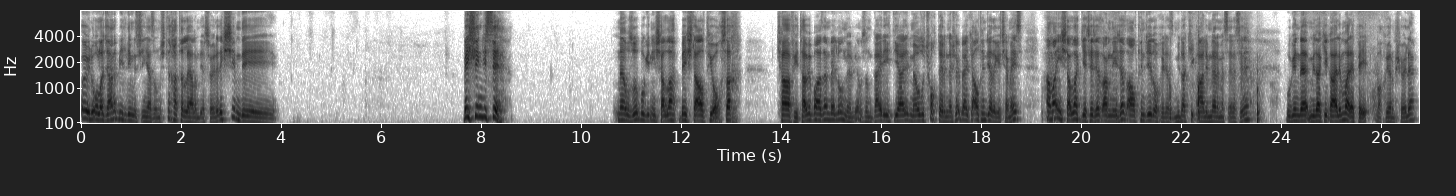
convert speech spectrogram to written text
öyle olacağını bildiğimiz için yazılmıştı. Hatırlayalım diye söyledik. Şimdi beşincisi mevzu bugün inşallah 5 ile 6'yı okusak kafi. Tabi bazen belli olmuyor biliyor musun? Gayri ihtiyari mevzu çok derinleşiyor. Belki 6.ya da geçemeyiz. Ama inşallah geçeceğiz, anlayacağız. 6.yı da okuyacağız. Müdakik alimler meselesini. Bugün de müdakik alim var epey. Bakıyorum şöyle.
